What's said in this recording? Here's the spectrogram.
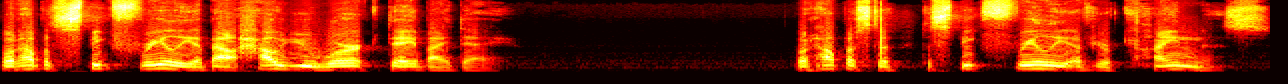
Lord, help us speak freely about how you work day by day. Lord, help us to, to speak freely of your kindness.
